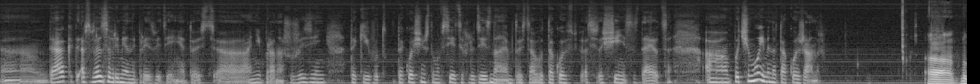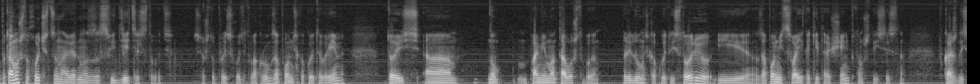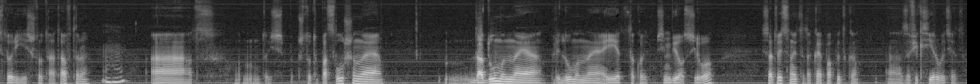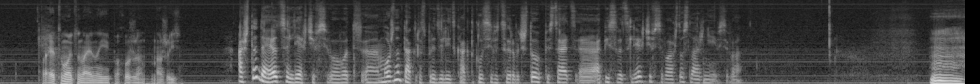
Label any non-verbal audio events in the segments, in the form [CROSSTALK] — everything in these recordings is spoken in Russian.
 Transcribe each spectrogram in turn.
да, абсолютно современные произведения, то есть они про нашу жизнь, такие вот, такое ощущение, что мы все этих людей знаем, то есть а вот такое ощущение создается. Почему именно такой жанр? А, ну, потому что хочется, наверное, засвидетельствовать все, что происходит вокруг, запомнить какое-то время. То есть, а, ну, помимо того, чтобы придумать какую-то историю и запомнить свои какие-то ощущения, потому что, естественно, в каждой истории есть что-то от автора, uh-huh. а, от, то есть что-то подслушанное, додуманное, придуманное, и это такой симбиоз всего. Соответственно, это такая попытка а, зафиксировать это. Поэтому это, наверное, и похоже на жизнь. А что дается легче всего? Вот э, можно так распределить, как-то классифицировать, что писать, э, описывать легче всего, а что сложнее всего? Mm,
